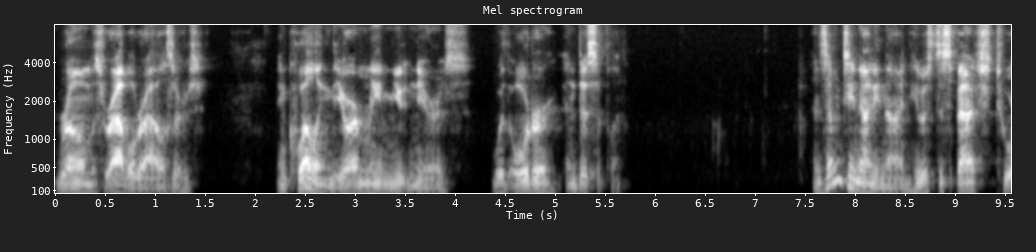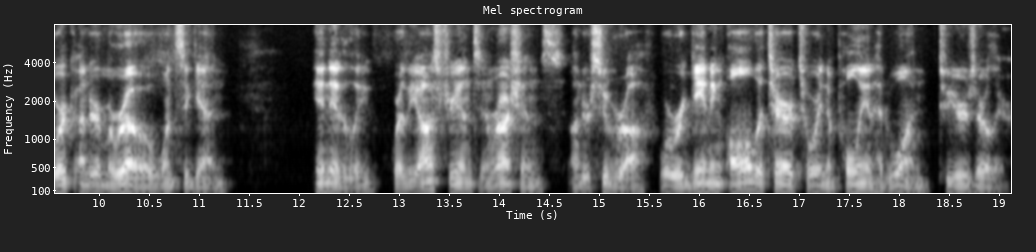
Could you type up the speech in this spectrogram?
Rome's rabble rousers and quelling the army mutineers with order and discipline. In 1799, he was dispatched to work under Moreau once again in Italy, where the Austrians and Russians under Suvorov were regaining all the territory Napoleon had won two years earlier.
